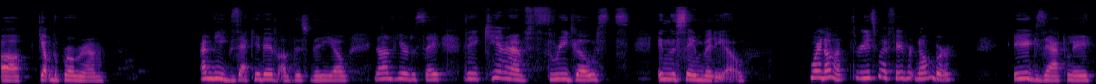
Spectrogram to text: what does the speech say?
Uh, get with the program. I'm the executive of this video, and I'm here to say they can't have three ghosts in the same video. Why not? Three is my favorite number. Exactly.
